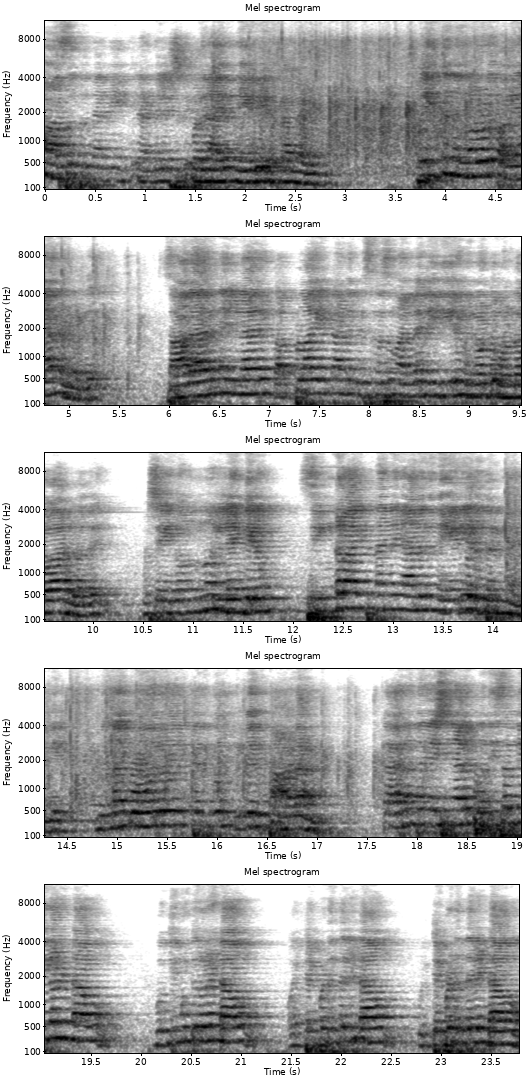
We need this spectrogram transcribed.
മാസത്തിൽ തന്നെ എനിക്ക് രണ്ട് ലക്ഷത്തി പതിനായിരം നേടിയെടുക്കാൻ കഴിയും അപ്പൊ എനിക്ക് നിങ്ങളോട് പറയാനുള്ളത് സാധാരണ എല്ലാവരും കപ്പിളായിട്ടാണ് ബിസിനസ് നല്ല രീതിയിൽ മുന്നോട്ട് കൊണ്ടുപോകാറുള്ളത്. പക്ഷെ ഇതൊന്നും ഇല്ലെങ്കിലും സിംഗിൾ ആയിട്ട് തന്നെ ഞാനിത് നേടിയെടുത്തിട്ടുണ്ടെങ്കിൽ നിങ്ങൾക്ക് ഓരോരുത്തർക്കും ഇതൊരു പാടാണ്. കാരണം എന്താ വെച്ച് കഴിഞ്ഞാൽ പ്രതിസന്ധികൾ ഉണ്ടാവും. ബുദ്ധിമുട്ടുകൾ ഉണ്ടാവും ഒറ്റപ്പെടുത്തൽ ഉണ്ടാവും കുറ്റപ്പെടുത്തൽ ഉണ്ടാവും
